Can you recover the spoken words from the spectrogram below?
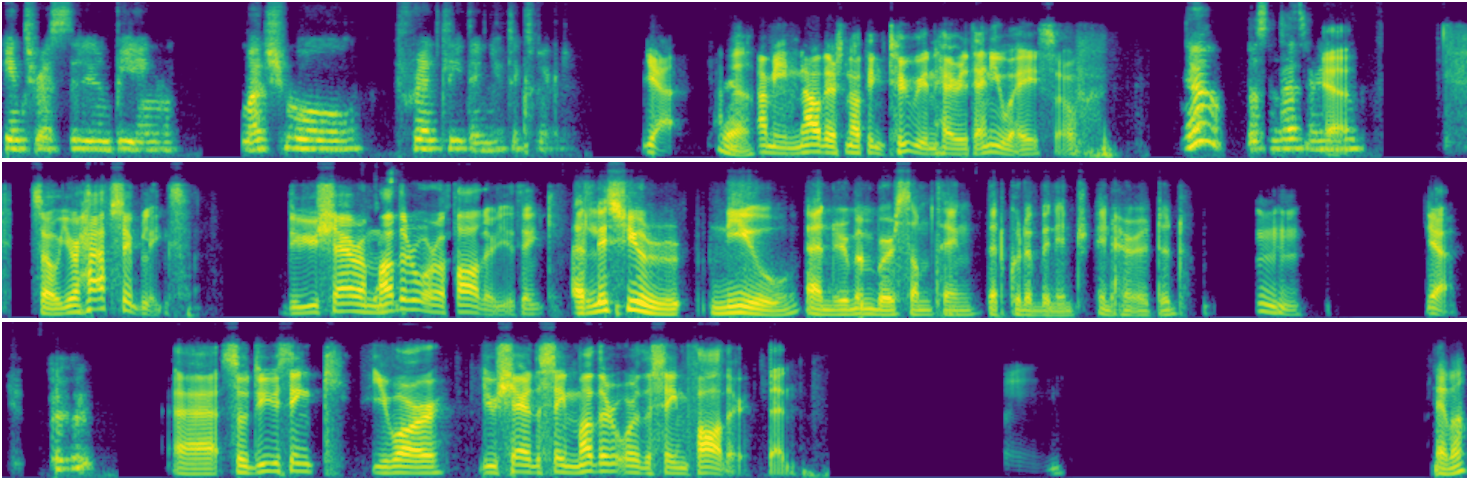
interested in being much more friendly than you'd expect. I mean, now there's nothing to inherit anyway, so. No, doesn't matter. Yeah. So you're half siblings. Do you share a mother or a father, you think? At least you knew and remember something that could have been in- inherited. hmm Yeah. Mhm. Uh, so do you think you are you share the same mother or the same father then? Emma,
